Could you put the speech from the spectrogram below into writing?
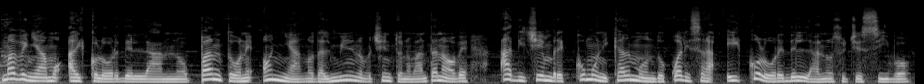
Ma veniamo al colore dell'anno. Pantone ogni anno dal 1999 a dicembre comunica al mondo quale sarà il colore dell'anno successivo.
